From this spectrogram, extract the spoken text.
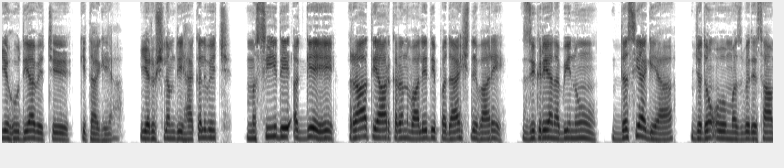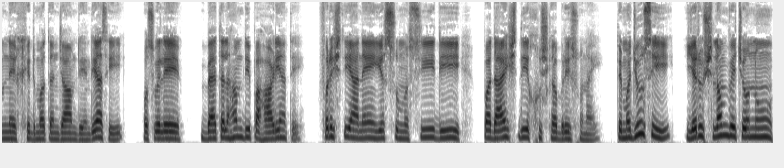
ਯਹੂਦੀਆ ਵਿੱਚ ਕੀਤਾ ਗਿਆ। ਯਰੂਸ਼ਲਮ ਦੀ ਹੈਕਲ ਵਿੱਚ ਮਸੀਹ ਦੇ ਅੱਗੇ ਰਾਹ ਤਿਆਰ ਕਰਨ ਵਾਲੇ ਦੀ ਪਦਾਇਸ਼ ਦੇ ਬਾਰੇ ਜ਼ਿਕਰੀਆ ਨਬੀ ਨੂੰ ਦੱਸਿਆ ਗਿਆ ਜਦੋਂ ਉਹ ਮਸਬੇ ਦੇ ਸਾਹਮਣੇ ਖਿਦਮਤ ਅੰਜਾਮ ਦਿੰਦਿਆ ਸੀ। ਉਸ ਵੇਲੇ ਬੈਤਲਹਮ ਦੀ ਪਹਾੜੀਆਂ ਤੇ ਫਰਿਸ਼ਤਿਆਂ ਨੇ ਯਿਸੂ ਮਸੀਹ ਦੀ ਪਦਾਇਸ਼ ਦੀ ਖੁਸ਼ਖਬਰੀ ਸੁਣਾਈ ਤੇ ਮਜੂਸੀ ਯਰੂਸ਼ਲਮ ਵਿੱਚ ਉਹਨੂੰ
